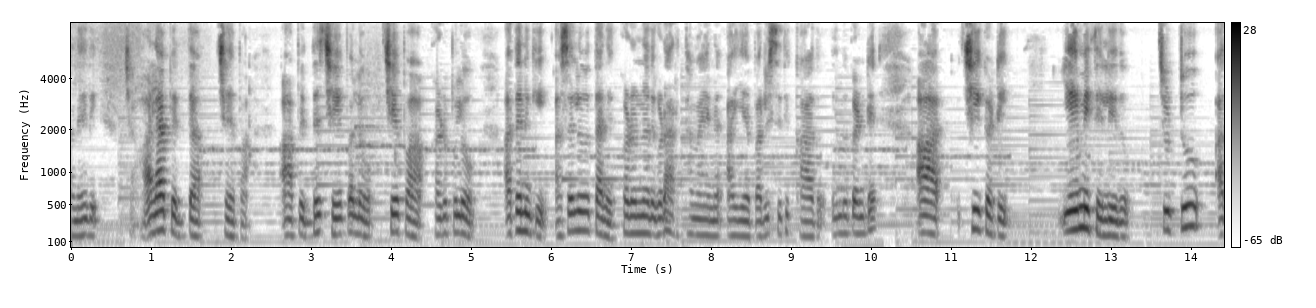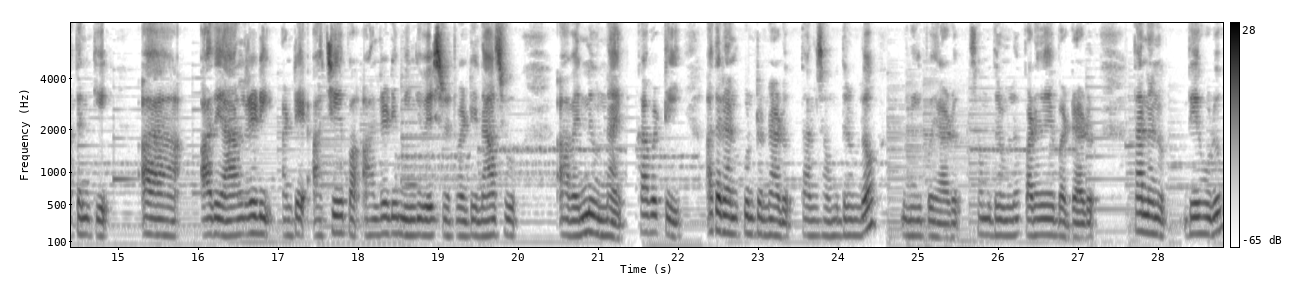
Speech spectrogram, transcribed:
అనేది చాలా పెద్ద చేప. ఆ పెద్ద చేపలో చేప కడుపులో అతనికి అసలు తను ఎక్కడున్నది కూడా అర్థమైన అయ్యే పరిస్థితి కాదు. ఎందుకంటే ఆ చీకటి ఏమీ తెలీదు. చుట్టూ అతనికి అది ఆల్రెడీ అంటే ఆ చేప ఆల్రెడీ మింగివేసినటువంటి నాచు అవన్నీ ఉన్నాయి. కాబట్టి అతడు అనుకుంటున్నాడు తను సముద్రంలో మునిగిపోయాడు. సముద్రంలో పడవేయబడ్డాడు. తనను దేవుడు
